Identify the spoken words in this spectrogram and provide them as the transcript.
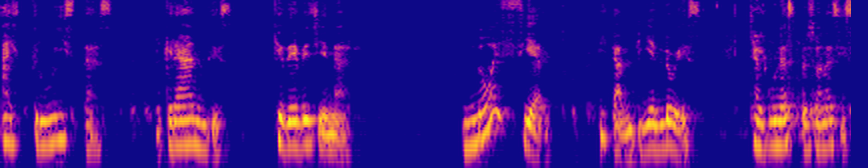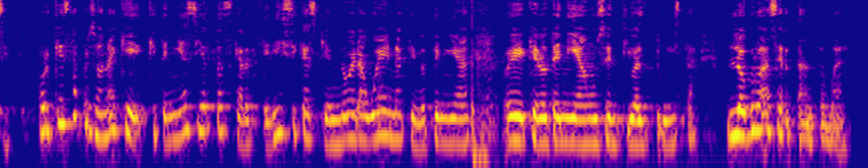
altruistas, grandes, que debes llenar. No es cierto, y también lo es, que algunas personas dicen, ¿por qué esa persona que, tenía ciertas características, que no era buena, que no, tenía, eh, que no tenía un sentido altruista, logró hacer tanto mal?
